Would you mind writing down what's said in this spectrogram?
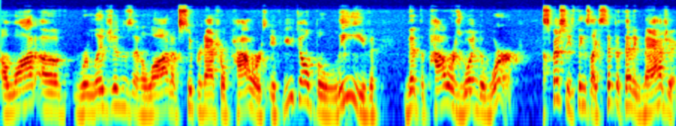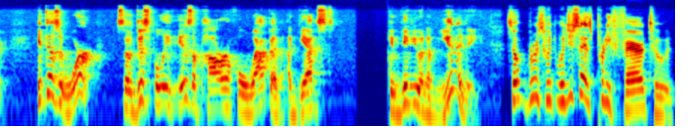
a lot of religions and a lot of supernatural powers, if you don't believe that the power is going to work, especially things like sympathetic magic, it doesn't work. So disbelief is a powerful weapon against, can give you an immunity. so, Bruce, would would you say it's pretty fair to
